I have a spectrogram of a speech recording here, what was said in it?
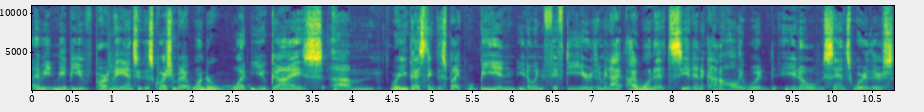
I mean, maybe you've partly answered this question, but I wonder what you guys, um, where you guys think this bike will be in, you know, in fifty years. I mean, I, I want to see it in a kind of Hollywood, you know, sense where there's,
